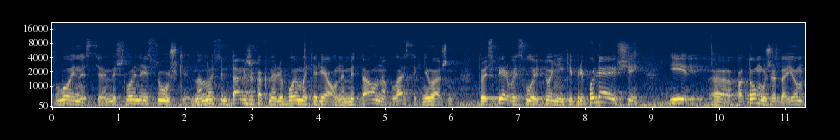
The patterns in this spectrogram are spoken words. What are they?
слойности, о межслойной сушке. Наносим так же, как на любой материал, на металл, на пластик, неважно. То есть первый слой тоненький, припыляющий, и э, потом уже даем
